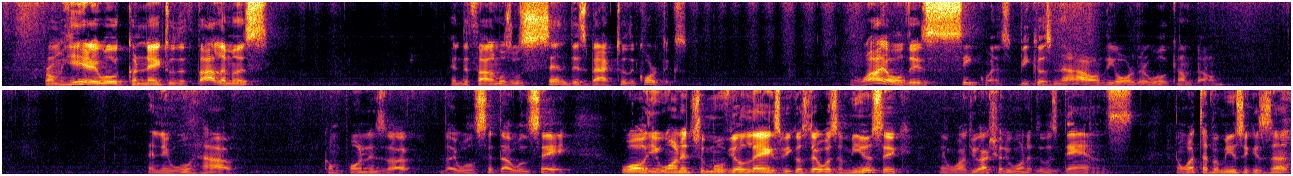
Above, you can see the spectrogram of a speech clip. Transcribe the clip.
From here, it will connect to the thalamus, and the thalamus will send this back to the cortex. Why all this sequence? Because now the order will come down and it will have components that, that will say, that will say, well, you wanted to move your legs because there was a music, and what you actually want to do is dance. And what type of music is that?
